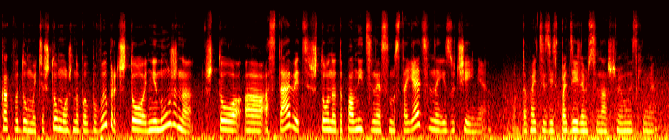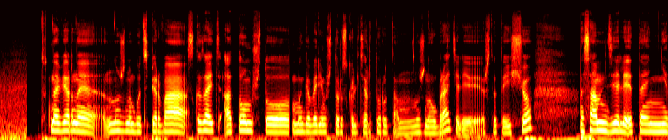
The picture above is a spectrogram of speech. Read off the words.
как вы думаете, что можно было бы выбрать, что не нужно, что э, оставить, что на дополнительное самостоятельное изучение? Давайте здесь поделимся нашими мыслями. Тут, наверное, нужно будет сперва сказать о том, что мы говорим, что русскую литературу там нужно убрать или что-то еще. На самом деле это не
